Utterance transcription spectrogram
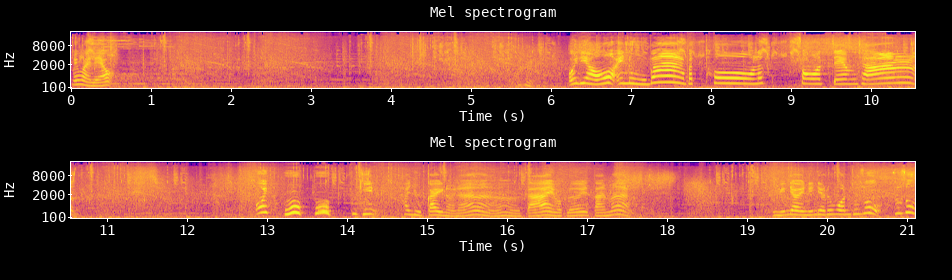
ไม่ไหวแล้วโอ้ยเดี๋ยวไอ้หนูบ้าปะโทแล้วโซเจมฉันโอ้ยหูหูเมื่อกี้ถ้าอยู่ใกล้อีกหน่อยนะตายบอกเลยตายมากอีกนิดเดียวอีกนิดเดียวทุกคนสู้สู้สู้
